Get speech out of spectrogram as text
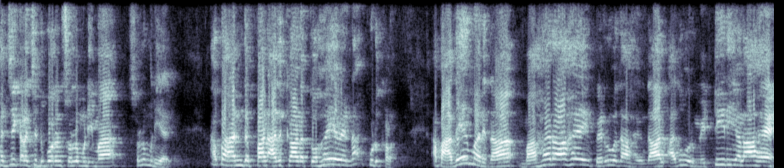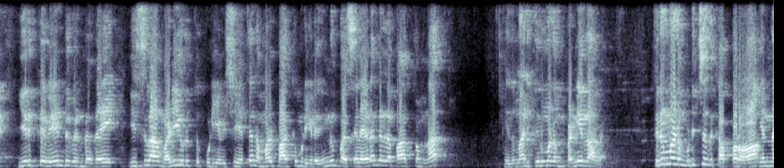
ஹஜ்ஜுக்கு அழைச்சிட்டு போறேன்னு சொல்ல முடியுமா? சொல்ல முடியாது. அப்ப அந்த பண அதுக்கான தொகையை வேணா கொடுக்கலாம். அப்ப அதே மாதிரிதான் மகராக பெறுவதாக இருந்தால் அது ஒரு மெட்டீரியலாக இருக்க வேண்டும் என்பதை இஸ்லாம் வலியுறுத்தக்கூடிய விஷயத்தை நம்மால் பார்க்க முடிகிறது. இன்னும் சில இடங்கள்ல பார்த்தோம்னா இது மாதிரி திருமணம் பண்ணிடுறாங்க. திருமணம் முடிச்சதுக்கு அப்புறம் என்ன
